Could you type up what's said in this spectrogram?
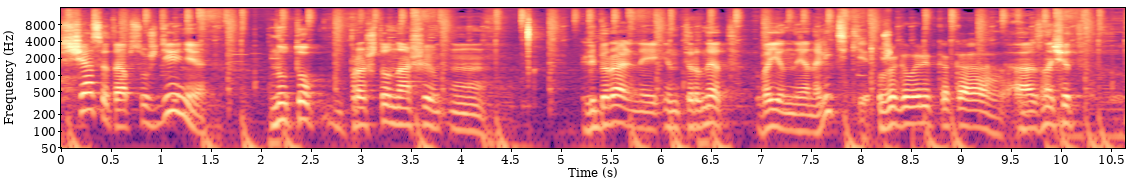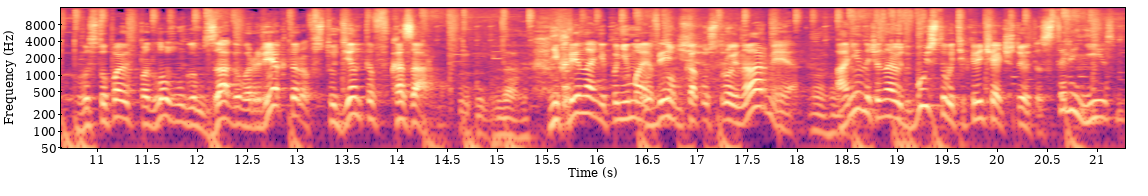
сейчас это обсуждение, ну, то, про что наши либеральные интернет-военные аналитики, Уже говорит, какая... а, значит, выступают под лозунгом «заговор ректоров студентов в казарму». Да. Ни хрена не понимая в Убить. том, как устроена армия, они начинают буйствовать и кричать, что это сталинизм,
